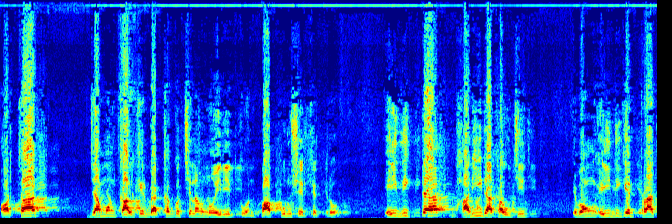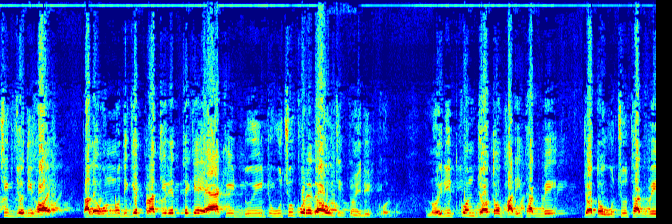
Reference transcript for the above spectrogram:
অর্থাৎ যেমন কালকের ব্যাখ্যা করছিলাম নৈরিত কোণ, পাপ পুরুষের ক্ষেত্র এই দিকটা ভারী রাখা উচিত এবং এই দিকের প্রাচীর যদি হয়, তাহলে অন্য দিকের প্রাচীরের থেকে এক ইট, দুই ইট উঁচু করে দেওয়া উচিত নৈরিত কোণ যত ভারী থাকবে, যত উঁচু থাকবে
